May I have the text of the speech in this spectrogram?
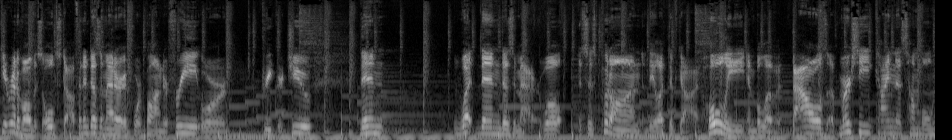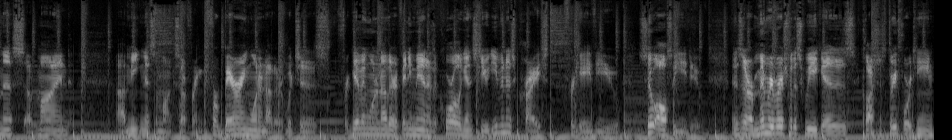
get rid of all this old stuff, and it doesn't matter if we're bond or free or Greek or Jew, then what then does it matter? Well, it says, Put on the elect of God, holy and beloved, bowels of mercy, kindness, humbleness of mind, uh, meekness, and long suffering, forbearing one another, which is forgiving one another if any man has a quarrel against you, even as Christ forgave you, so also ye do. And this is our memory verse for this week is Colossians 3:14,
